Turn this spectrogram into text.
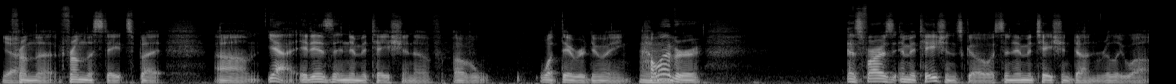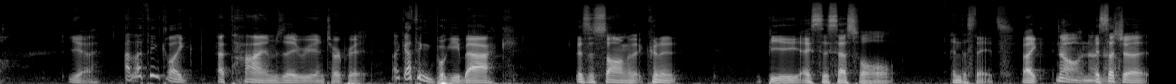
Yeah. From the from the states, but um, yeah, it is an imitation of of what they were doing. Mm. However, as far as imitations go, it's an imitation done really well. Yeah, and I think like at times they reinterpret. Like I think Boogie Back is a song that couldn't be as successful in the states. Like No, no, it's no. such a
